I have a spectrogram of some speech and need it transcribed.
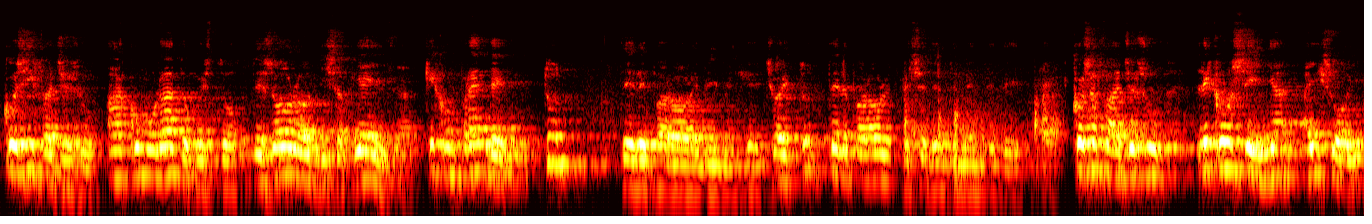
Così fa Gesù. Ha accumulato questo tesoro di sapienza che comprende tutte le parole bibliche, cioè tutte le parole precedentemente dette. Cosa fa Gesù? Le consegna ai suoi,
